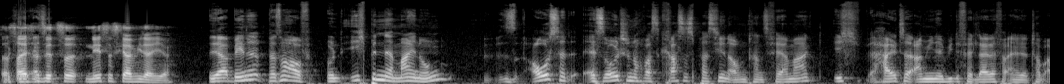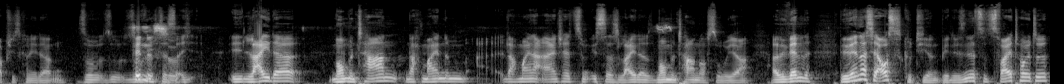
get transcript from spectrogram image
Das Okay, heißt, ich also- sitze nächstes Jahr wieder hier. Ja, Bene, pass mal auf. Und ich bin der Meinung, außer es sollte noch was krasses passieren auf dem Transfermarkt, ich halte Arminia Bielefeld leider für einen der Top-Abschiedskandidaten. So, so, so Findest du? das, ich, leider, momentan, nach, meinem, nach meiner Einschätzung, ist das leider momentan noch so, ja. Aber wir werden, wir werden das ja ausdiskutieren, Bene. Wir sind ja zu zweit heute.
